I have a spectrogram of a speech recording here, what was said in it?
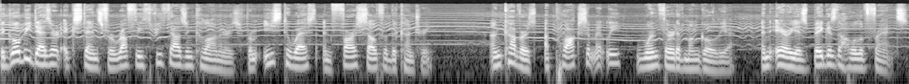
The Gobi Desert extends for roughly 3,000 kilometers from east to west and far south of the country, and covers approximately one third of Mongolia, an area as big as the whole of France.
